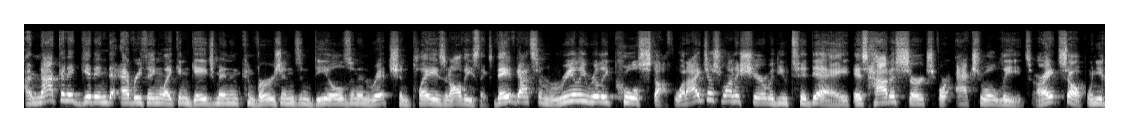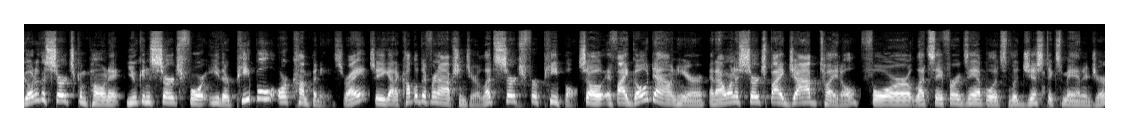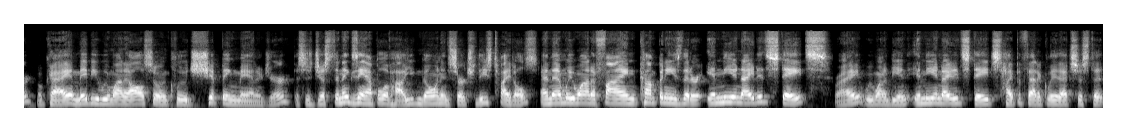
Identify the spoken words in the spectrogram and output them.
I'm not going to get into everything like engagement and conversions and deals and enrich and plays and all these things. They've got some really, really cool stuff. What I just want to share with you today is how to search for actual leads. All right. So when you go to the search component, you can search for either people or companies, right? So you got a couple different options here. Let's search for people. So if I go down here and I want to search by job title for, let's say, for example, it's logistics manager. Okay. And maybe we want to also include shipping manager. This is just an example of how you can go in and search for these titles. And then we want to find companies that are in the United States, right? We want to be in, in the United States. Hypothetically, that's just a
